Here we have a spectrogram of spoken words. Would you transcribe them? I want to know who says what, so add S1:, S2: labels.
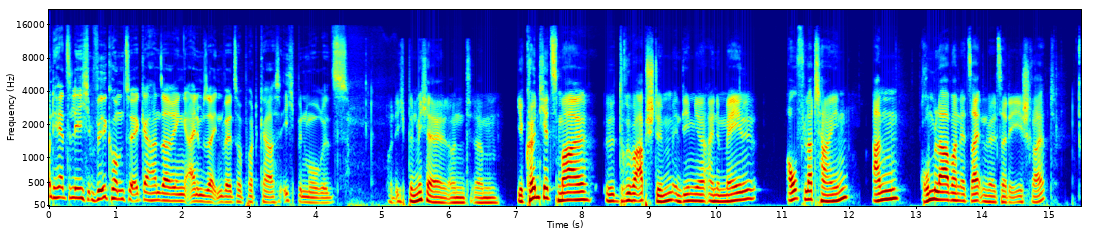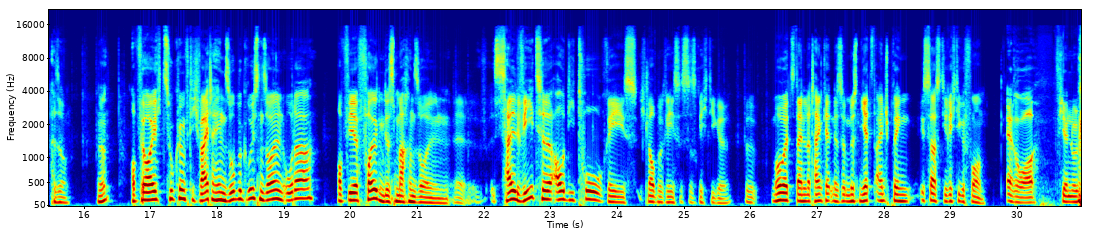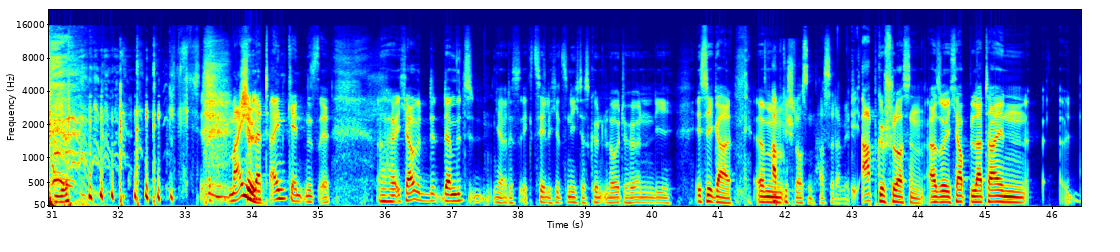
S1: und herzlich willkommen zu Ecke Hansaring, einem Seitenwälzer Podcast. Ich bin Moritz.
S2: Und ich bin Michael. Und ähm, ihr könnt jetzt mal äh, drüber abstimmen, indem ihr eine Mail auf Latein an rumlabern.seitenwälzer.de schreibt. Also, ne? Ob wir euch zukünftig weiterhin so begrüßen sollen oder ob wir folgendes machen sollen. Äh, Salvete auditores. Ich glaube, res ist das Richtige. Äh, Moritz, deine Lateinkenntnisse müssen jetzt einspringen. Ist das die richtige Form?
S1: Error 404. Meine
S2: Schön.
S1: Lateinkenntnisse. Äh, Ich habe damit, ja, das erzähle ich jetzt nicht, das könnten Leute hören, die, ist egal. Ähm,
S2: Abgeschlossen hast du damit.
S1: abgeschlossen. Also ich habe Latein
